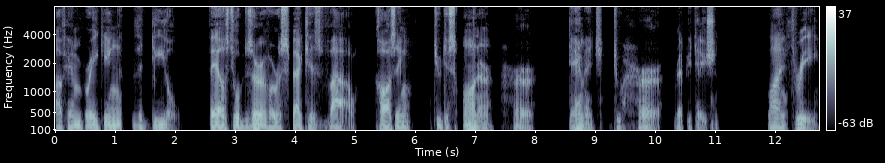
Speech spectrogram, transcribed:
of him breaking the deal, fails to observe or respect his vow, causing to dishonor her, damage to her reputation. Line three,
